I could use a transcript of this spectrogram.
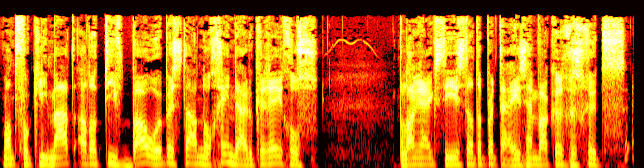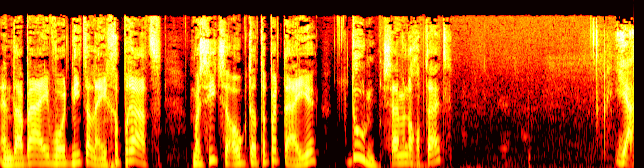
Want voor klimaatadaptief bouwen bestaan nog geen duidelijke regels. Belangrijkste is dat de partijen zijn wakker geschud. En daarbij wordt niet alleen gepraat, maar ziet ze ook dat de partijen doen. Zijn we nog op tijd? Ja,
